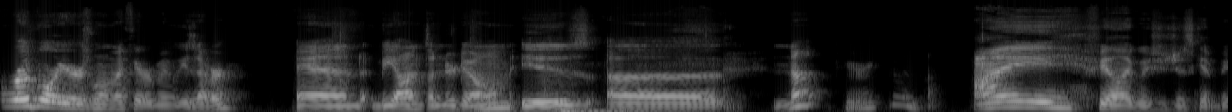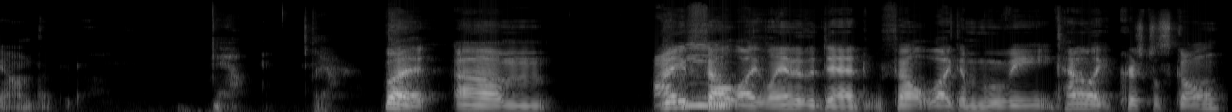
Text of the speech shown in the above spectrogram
Road Warrior is one of my favorite movies ever, and Beyond Thunderdome is uh not very good. I feel like we should just get beyond Thunderdome. Yeah. Yeah. But um I we- felt like Land of the Dead felt like a movie, kind of like a Crystal Skull,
